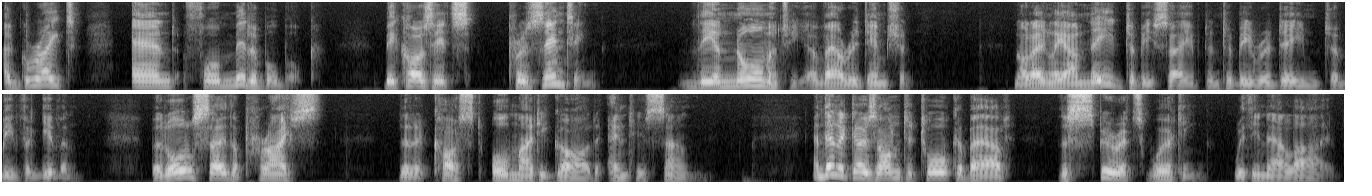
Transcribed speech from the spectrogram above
a great and formidable book because it's presenting the enormity of our redemption. Not only our need to be saved and to be redeemed, to be forgiven, but also the price that it cost Almighty God and His Son. And then it goes on to talk about the Spirit's working within our lives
